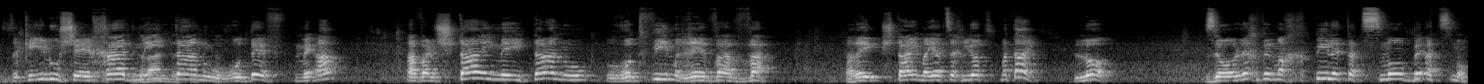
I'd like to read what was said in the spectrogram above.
זה כאילו שאחד מאיתנו. רודף מאה, אבל שתיים מאיתנו רודפים רבבה. הרי שתיים היה צריך להיות 200. לא. זה הולך ומכפיל את עצמו בעצמו.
